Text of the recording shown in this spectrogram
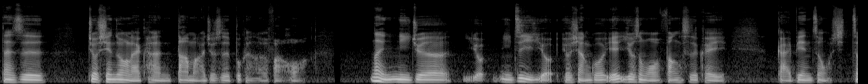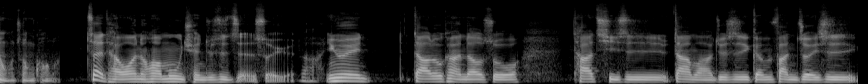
但是就现状来看，大麻就是不肯合法化。那你觉得有你自己有有想过，也有什么方式可以改变这种这种状况吗？在台湾的话，目前就是只能随缘啦，因为大家都看得到说，它其实大麻就是跟犯罪是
